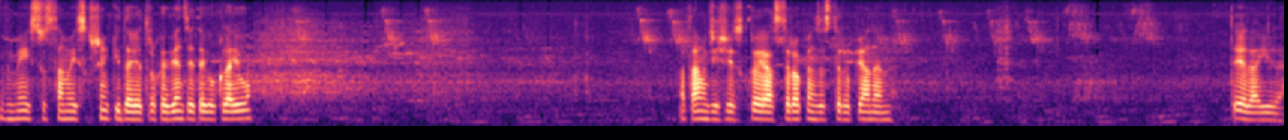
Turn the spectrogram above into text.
w miejscu samej skrzynki daję trochę więcej tego kleju a tam gdzie się skleja styropian ze styropianem. Tyle ile.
